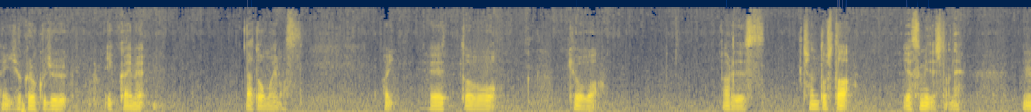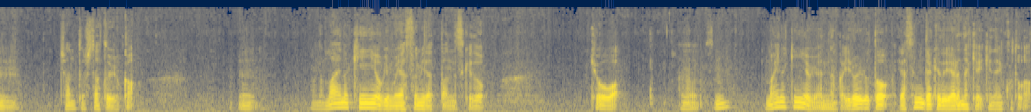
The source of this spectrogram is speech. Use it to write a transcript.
はい、161回目だと思います。はい。えー、っと、今日は、あれです。ちゃんとした休みでしたね。うん。ちゃんとしたというか、うん。あの、前の金曜日も休みだったんですけど、今日は、あの、ん？前の金曜日はなんか色々と休みだけどやらなきゃいけないことが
